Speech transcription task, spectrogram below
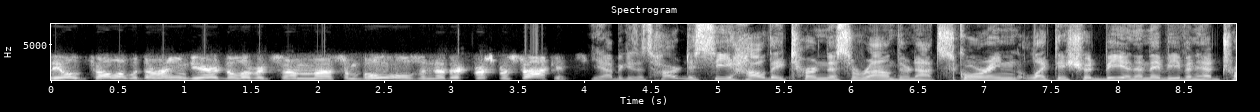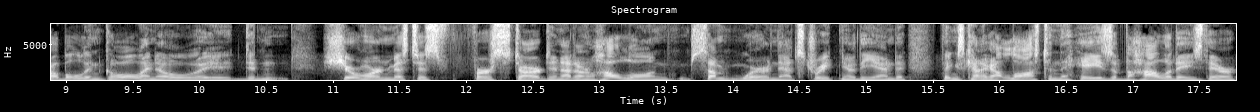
the old fellow with the reindeer delivered some uh, some goals into their Christmas stockings. Yeah, because it's hard to see how they turn this around. They're not scoring like they should be, and then they've even had trouble in goal. I know uh, didn't Schierhorn missed his first start, and I don't know how long, somewhere in that streak near the end. Things kind of got lost in the haze of the holidays there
